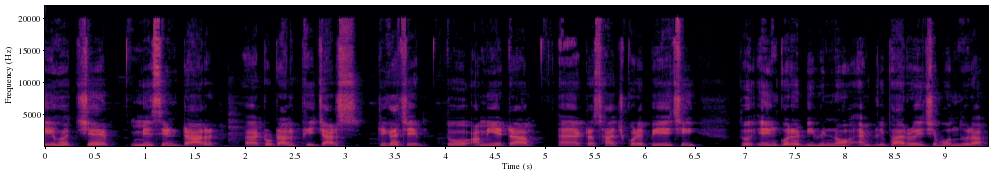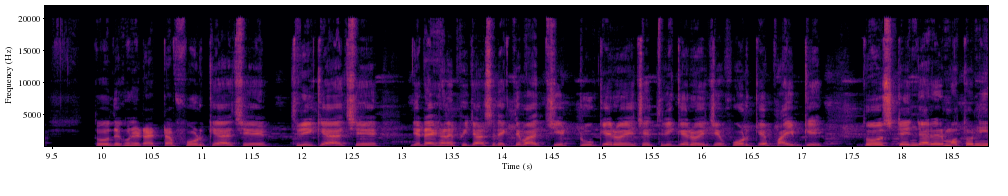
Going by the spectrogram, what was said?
এই হচ্ছে মেশিনটার টোটাল ফিচার্স ঠিক আছে? তো আমি এটা একটা সার্চ করে পেয়েছি। তো এনকোরে বিভিন্ন অ্যাম্পলিফায়ার রয়েছে বন্ধুরা। তো দেখুন, এটা একটা ফোর কে আছে থ্রি কে আছে, যেটা এখানে ফিচার্সে দেখতে পাচ্ছি। টু কে রয়েছে থ্রি কে রয়েছে ফোর কে ফাইভ কে তো স্টেঞ্জারের মতনই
